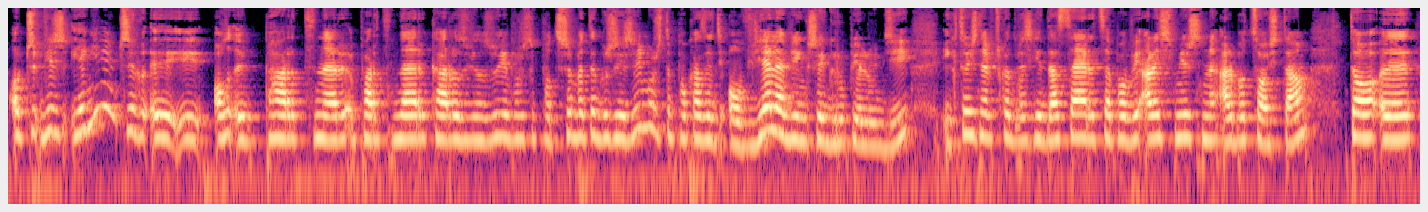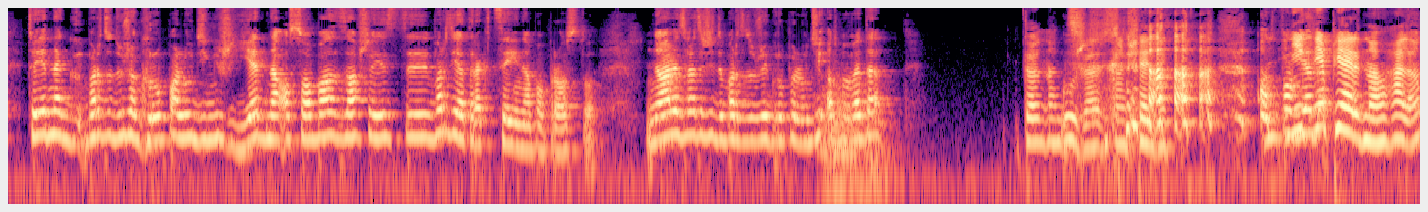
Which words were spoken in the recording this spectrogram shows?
oczy, wiesz, ja nie wiem, czy y, y, partner, partnerka rozwiązuje po prostu potrzebę tego, że jeżeli możesz to pokazać o wiele większej grupie ludzi i ktoś na przykład właśnie da serce, powie, ale śmieszne albo coś tam, to, to jednak bardzo duża grupa ludzi niż jedna osoba zawsze jest bardziej atrakcyjna po prostu. No ale zwraca się do bardzo dużej grupy ludzi, odpowiada To na górze sąsiedzi. Odpowiada, Nikt nie pierdnął, halo?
